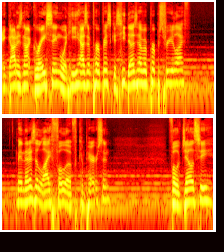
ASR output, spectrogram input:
and God is not gracing what He has in purpose, because He does have a purpose for your life, man, that is a life full of comparison, full of jealousy,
